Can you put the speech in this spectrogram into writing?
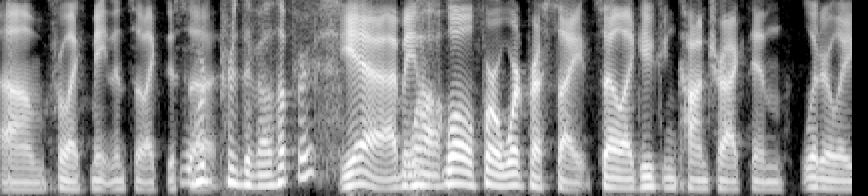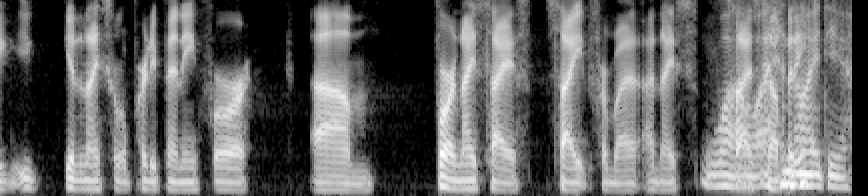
um, for like maintenance of like this uh, WordPress developers. Yeah, I mean, wow. well, for a WordPress site, so like you can contract and literally you get a nice little pretty penny for um for a nice size site from a, a nice wow, size company. I had no idea.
